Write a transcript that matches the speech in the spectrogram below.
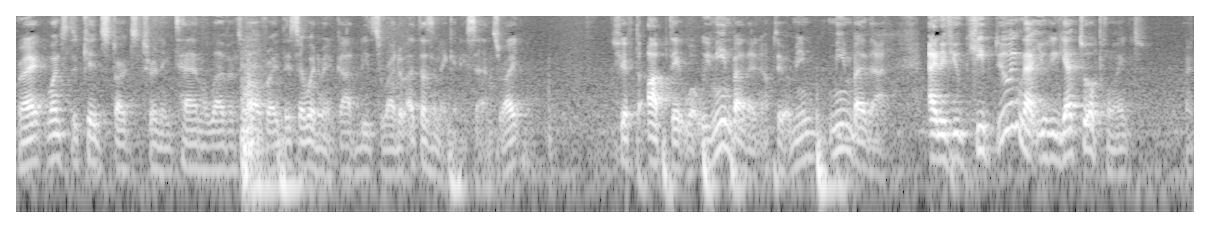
right? Once the kid starts turning 10, 11, 12, right? They say, wait a minute, God needs to write it. That doesn't make any sense, right? So you have to update what we mean by that, and update what we mean, mean by that. And if you keep doing that, you can get to a point. Right?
